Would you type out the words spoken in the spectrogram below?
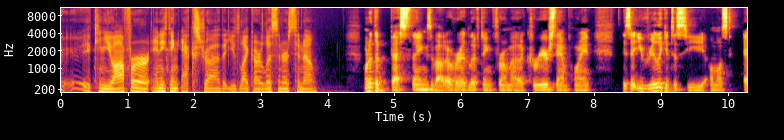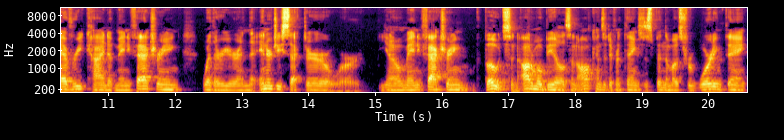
Uh, can you offer anything extra that you'd like our listeners to know? One of the best things about overhead lifting from a career standpoint is that you really get to see almost every kind of manufacturing, whether you're in the energy sector or you know manufacturing boats and automobiles and all kinds of different things. It's been the most rewarding thing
